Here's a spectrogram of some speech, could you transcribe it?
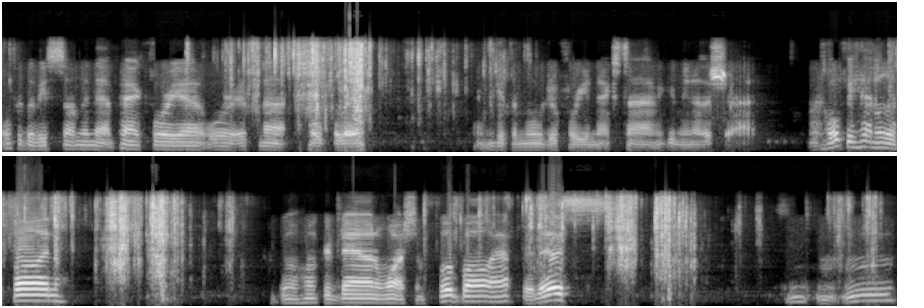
hopefully there'll be some in that pack for you, or if not, hopefully I can get the mojo for you next time and give me another shot. I hope you had a little fun. Go hunker down and watch some football after this. Mm -mm -mm.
